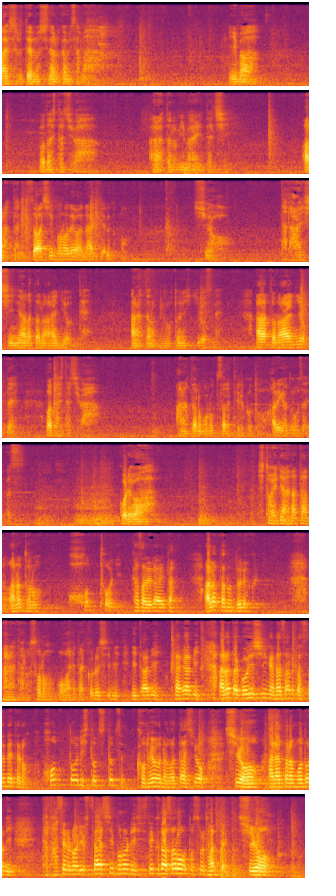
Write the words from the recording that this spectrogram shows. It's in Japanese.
愛する天の父なる神様。今私たちはあなたの御前に立ちあなたにふさわしいものではないけれども主よただ一心にあなたの愛によってあなたの身元に引き寄せあなたの愛によって私たちはあなたのものとされていることをありがとうございます。これはひとえにあなたのあなたの本当に重ねられた。あなたの努力。あなたのその追われた苦しみ痛み悩みあなたご自身がなされた全ての本当に一つ一つこのような私を主よあなたのもとに立たせるのにふさわしいものにしてくださろうとするなんて主よ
